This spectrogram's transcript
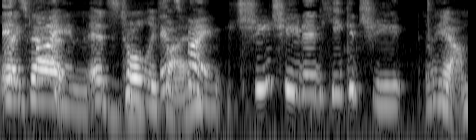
Like it's that. fine. It's totally fine. It's fine. She cheated. He could cheat. Yeah.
